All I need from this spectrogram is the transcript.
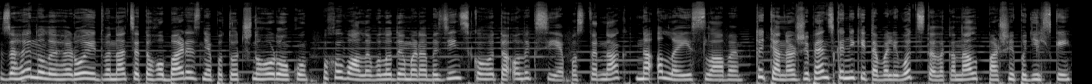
Загинули герої 12 березня поточного року. Поховали Володимира Безінського та Олексія Постернак на Алеї Слави. Тетяна Ржипянська, Нікіта Валівоць, телеканал Перший Подільський.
